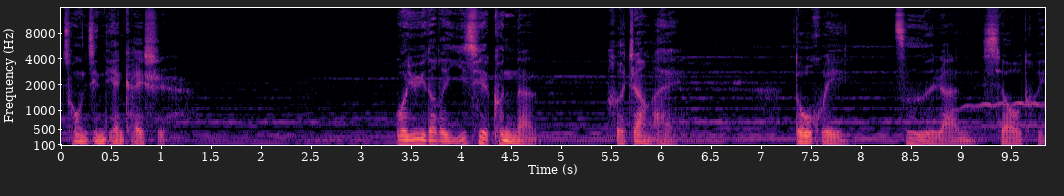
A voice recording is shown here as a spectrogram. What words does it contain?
从今天开始，我遇到的一切困难和障碍都会自然消退。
